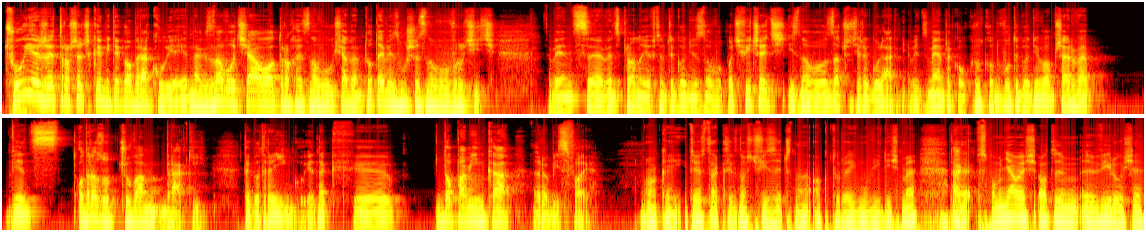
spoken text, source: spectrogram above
czuję, że troszeczkę mi tego brakuje. Jednak znowu ciało, trochę znowu usiadłem tutaj, więc muszę znowu wrócić. Więc, e, więc planuję w tym tygodniu znowu poćwiczyć i znowu zacząć regularnie. Więc miałem taką krótką dwutygodniową przerwę, więc od razu odczuwam braki tego treningu. Jednak yy, dopaminka robi swoje. Okej, okay. i to jest ta aktywność fizyczna, o której mówiliśmy. Tak. E, wspomniałeś o tym e, wirusie.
